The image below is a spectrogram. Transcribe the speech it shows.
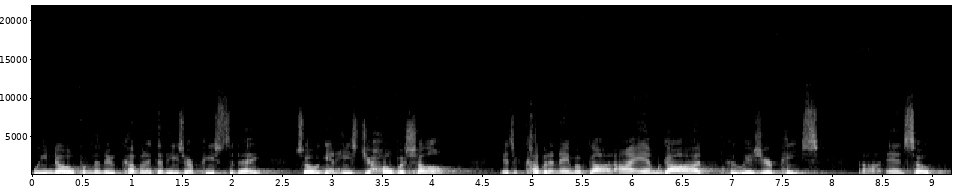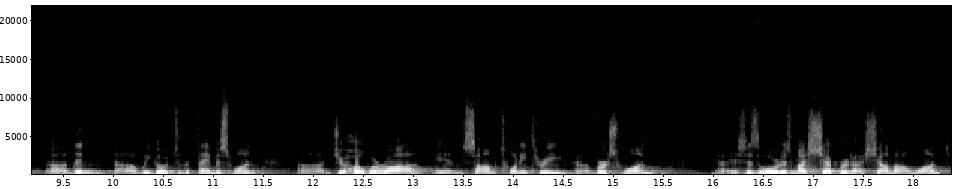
we know from the new covenant that he's our peace today. So again, he's Jehovah Shalom. It's a covenant name of God. I am God who is your peace. Uh, and so then we go to the famous one uh, Jehovah Ra in Psalm 23, uh, verse 1. Uh, it says, The Lord is my shepherd, I shall not want.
